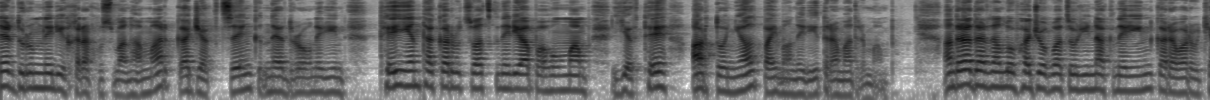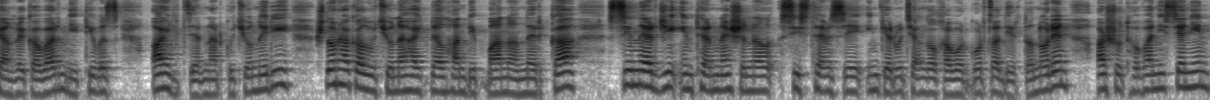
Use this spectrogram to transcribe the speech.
ներդրումների խրախուսման համար կաջակցենք ներդրողներին թե ենթակառուցվածքների ապահովմամբ եւ թե արտոնյալ պայմանների տրամադրմամբ։ Անդրադառնալով հաջողված օրինակներին կառավարության ղեկավարն իթիվս այլ ձեռնարկությունների շնորհակալություն է հայտնել հանդիպմանը ներկա Synergy International Systems-ի ընկերության գլխավոր գործադիր տնօրեն Աշոտ Հովանիսյանին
